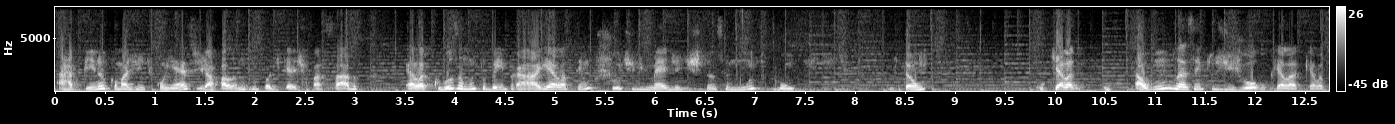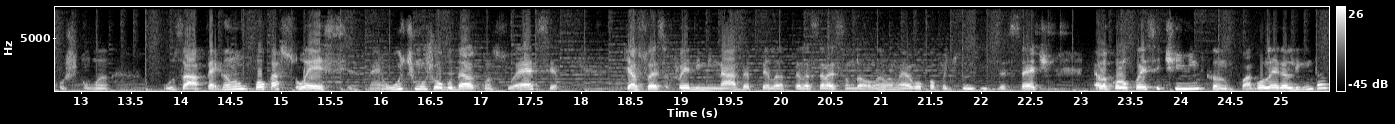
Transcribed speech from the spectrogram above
a Rapinoe, como a gente conhece, já falamos no podcast passado, ela cruza muito bem para a área ela tem um chute de média distância muito bom. Então, o que ela alguns exemplos de jogo que ela que ela costuma usar, pegando um pouco a Suécia, né? O último jogo dela com a Suécia, que a Suécia foi eliminada pela, pela seleção da Holanda na Eurocopa de 2017, ela colocou esse time em campo. A goleira Linda,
